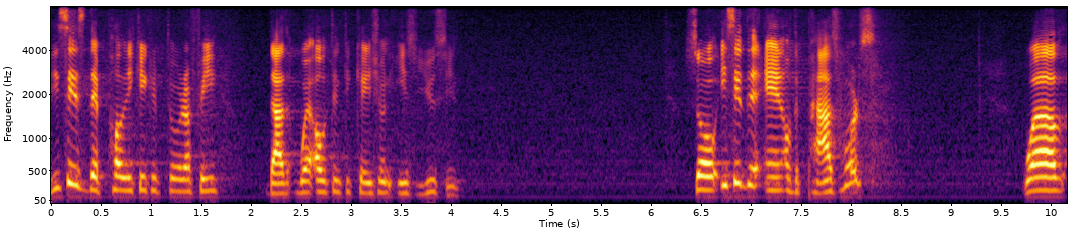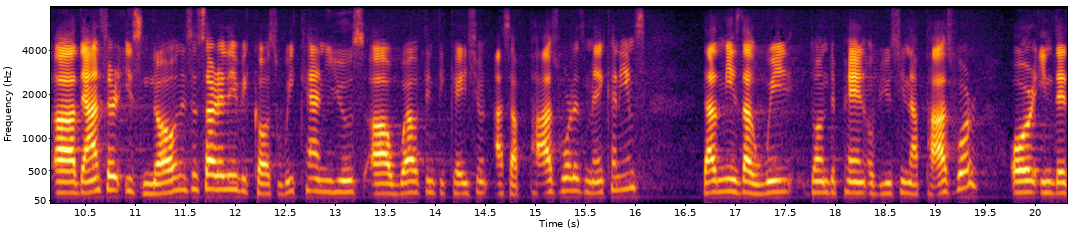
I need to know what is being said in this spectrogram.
This is the public key cryptography that web authentication is using. So is it the end of the passwords? Well, uh, the answer is no necessarily because we can use uh, web authentication as a passwordless mechanism. That means that we don't depend on using a password or in the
